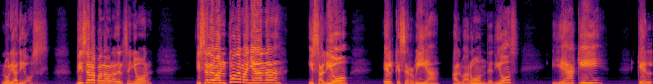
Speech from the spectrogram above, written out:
Gloria a Dios. Dice la palabra del Señor. Y se levantó de mañana y salió el que servía al varón de Dios. Y he aquí que el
